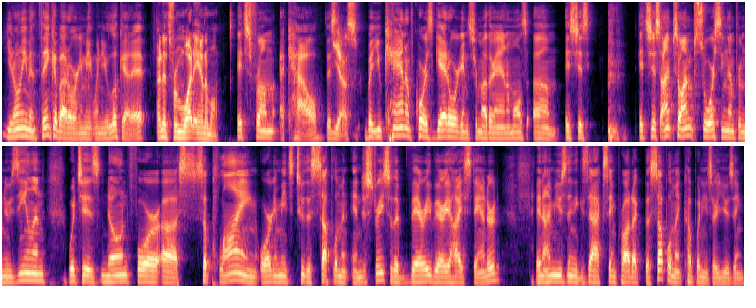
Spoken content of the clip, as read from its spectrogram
you don't even think about organ meat when you look at it. And it's from what animal? It's from a cow. This, Yes. but you can of course get organs from other animals. Um, it's just it's just I'm so I'm sourcing them from New Zealand, which is known for uh, supplying organ meats to the supplement industry. So they're very very high standard. and I'm using the exact same product the supplement companies are using.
